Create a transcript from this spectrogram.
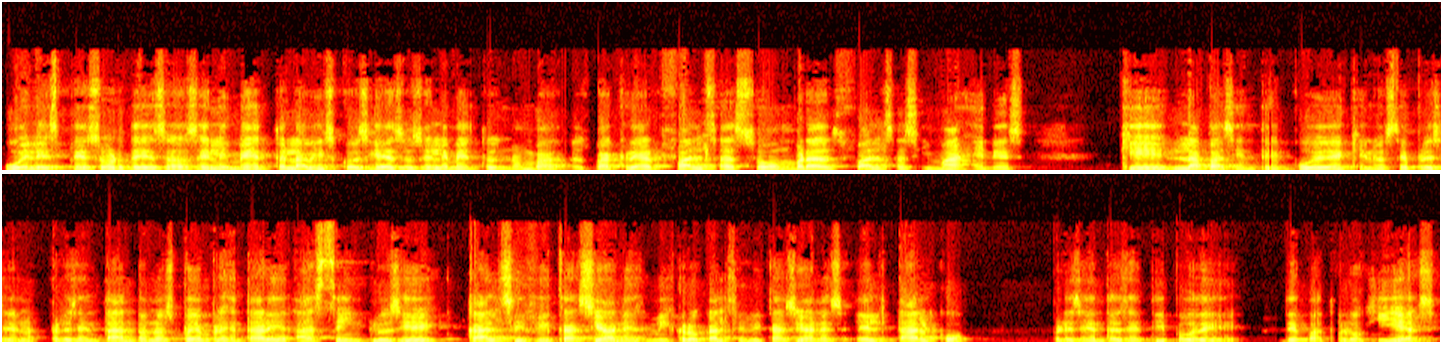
o el espesor de esos elementos, la viscosidad de esos elementos nos va, a crear falsas sombras, falsas imágenes que la paciente puede que no esté presentando. Nos pueden presentar hasta inclusive calcificaciones, microcalcificaciones. El talco presenta ese tipo de, de patologías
